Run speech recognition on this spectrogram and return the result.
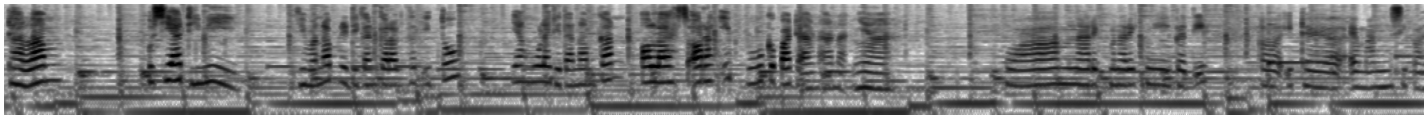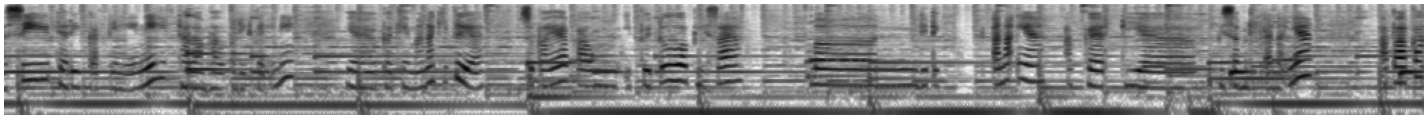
dalam usia dini? Gimana pendidikan karakter itu yang mulai ditanamkan oleh seorang ibu kepada anak-anaknya? Wah menarik menarik nih berarti uh, ide emansipasi dari Kartini ini dalam hal pendidikan ini ya bagaimana gitu ya supaya kaum ibu itu bisa mendidik anaknya agar dia bisa mendidik anaknya apakah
